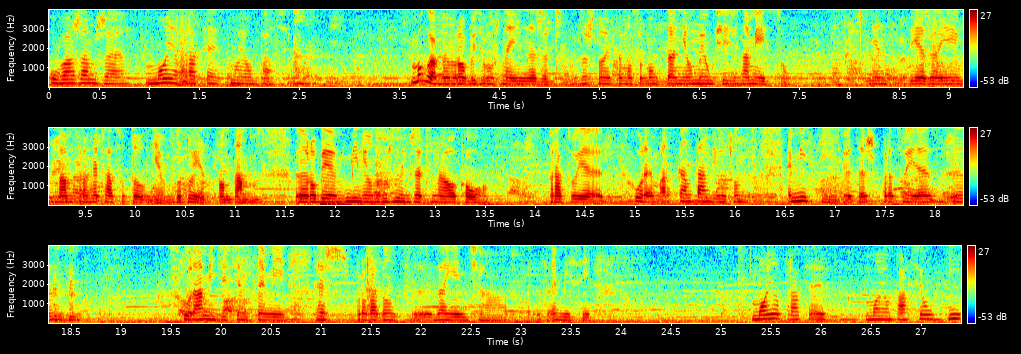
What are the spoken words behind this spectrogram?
uważam, że moja praca jest moją pasją. Mogłabym robić różne inne rzeczy. Zresztą jestem osobą, która nie umie siedzieć na miejscu. Więc jeżeli mam trochę czasu, to nie wiem, gotuję, sprzątam, robię milion różnych rzeczy naokoło. Pracuję z chórem Ars Cantandi, ucząc emisji, też pracuję z, z, z chórami dziecięcymi, też prowadząc zajęcia z emisji. Moja praca jest moją pasją i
